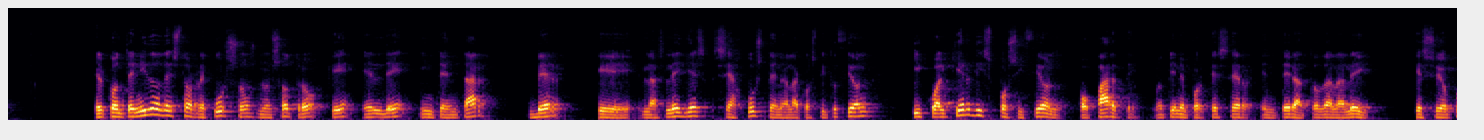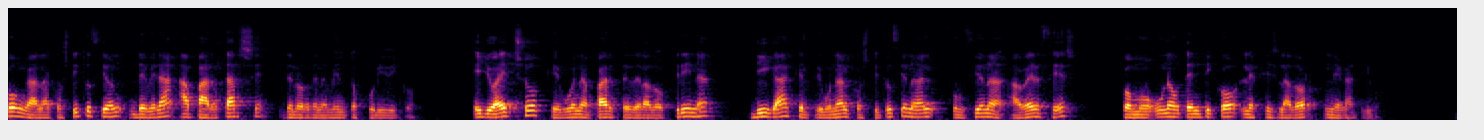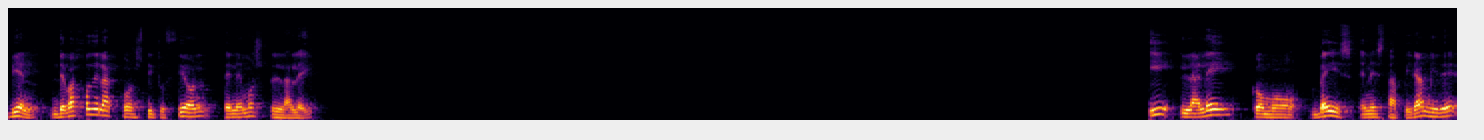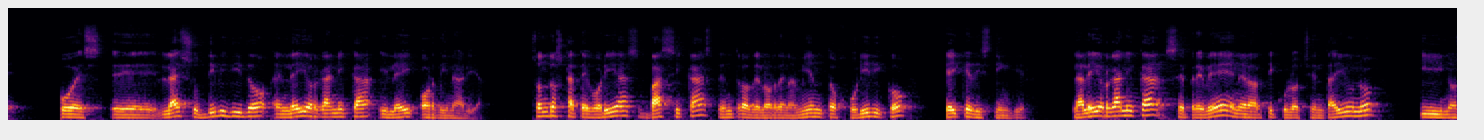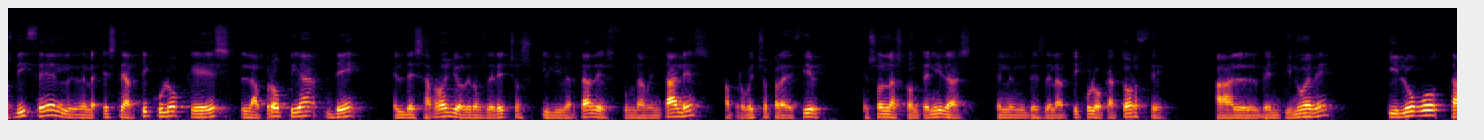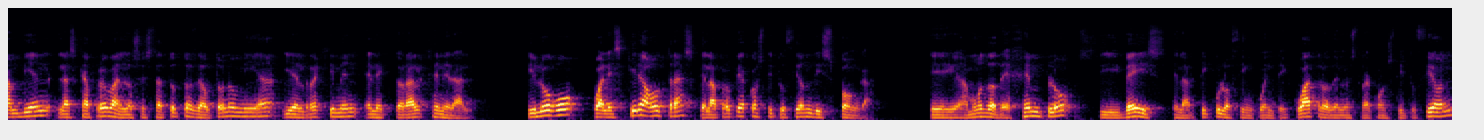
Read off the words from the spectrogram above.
El contenido de estos recursos no es otro que el de intentar ver que las leyes se ajusten a la Constitución y cualquier disposición o parte, no tiene por qué ser entera toda la ley, que se oponga a la Constitución deberá apartarse del ordenamiento jurídico. Ello ha hecho que buena parte de la doctrina diga que el Tribunal Constitucional funciona a veces como un auténtico legislador negativo. Bien, debajo de la Constitución tenemos la ley. Y la ley, como veis en esta pirámide, pues eh, la he subdividido en ley orgánica y ley ordinaria. Son dos categorías básicas dentro del ordenamiento jurídico que hay que distinguir. La ley orgánica se prevé en el artículo 81 y nos dice este artículo que es la propia de el desarrollo de los derechos y libertades fundamentales, aprovecho para decir que son las contenidas desde el artículo 14 al 29, y luego también las que aprueban los estatutos de autonomía y el régimen electoral general y luego cualesquiera otras que la propia Constitución disponga. Eh, a modo de ejemplo, si veis el artículo 54 de nuestra Constitución,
